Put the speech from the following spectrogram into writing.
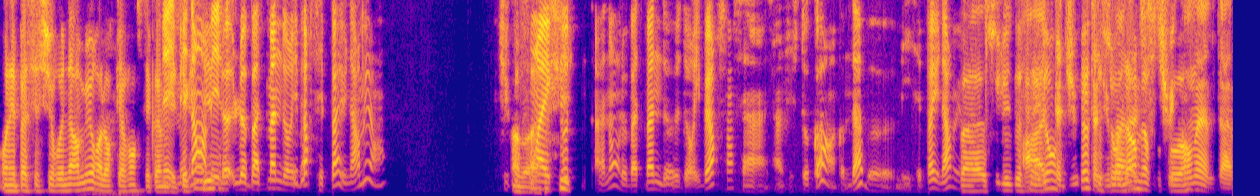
On est passé sur une armure alors qu'avant c'était quand même Mais, des mais non, mais le, le Batman de Rebirth c'est pas une armure. Hein. Tu Ah confonds bah, avec si. Ah non, le Batman de, de Rebirth, hein, c'est un, un juste corps, hein, comme d'hab, euh, mais c'est pas une armure. Bah, celui de Ah, Snyder, t'as du, c'est du mal une à le armure, pas, quand même. T'as-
